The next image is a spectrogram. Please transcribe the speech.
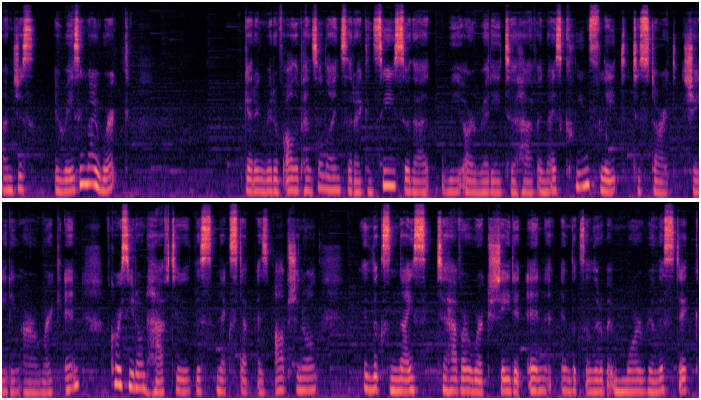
I'm just erasing my work, getting rid of all the pencil lines that I can see so that we are ready to have a nice clean slate to start shading our work in. Of course, you don't have to. This next step is optional. It looks nice to have our work shaded in. It looks a little bit more realistic,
